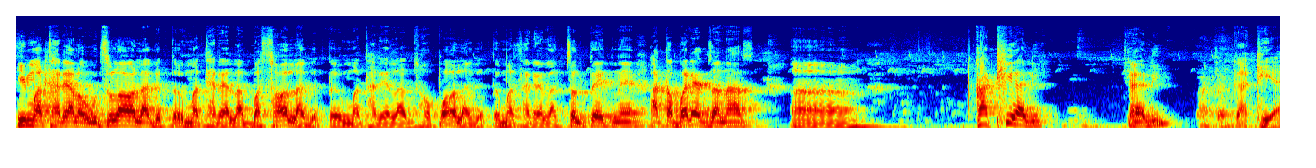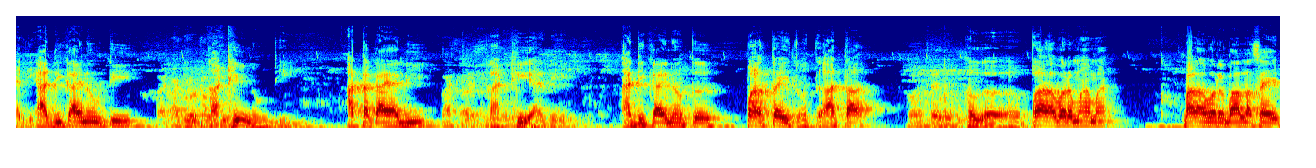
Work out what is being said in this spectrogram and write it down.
की म्हाताऱ्याला उचलावं लागतं म्हाताऱ्याला बसावं लागतं म्हाताऱ्याला झोपावं लागतं म्हाताऱ्याला चलता येत नाही. आता बऱ्याच जणांस काठी आली. काय आली? काठी आली. आधी काय नव्हती? काठी नव्हती. आता काय आली? काठी आली. आधी काय नव्हतं? पळता येत होतं. आता? हो पळावर मामा. पळावर बालासाहेब.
